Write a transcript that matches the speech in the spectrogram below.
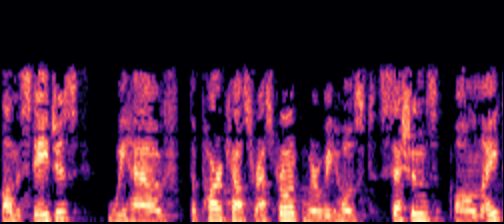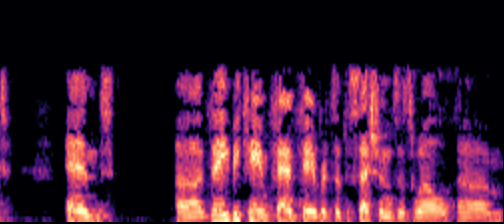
on the stages. We have the Park House restaurant where we host sessions all night, and uh, they became fan favorites at the sessions as well um,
